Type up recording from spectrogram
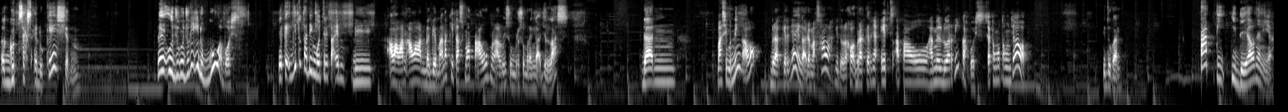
a good sex education, ini ujung-ujungnya hidup gua, bos. Ya kayak gitu tadi yang gue ceritain di awalan-awalan. Bagaimana kita semua tahu melalui sumber-sumber yang nggak jelas. Dan masih mending kalau berakhirnya ya nggak ada masalah gitu lah. Kalau berakhirnya AIDS atau hamil luar nikah, bos, siapa yang mau tanggung jawab? Gitu kan. Tapi idealnya nih ya,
